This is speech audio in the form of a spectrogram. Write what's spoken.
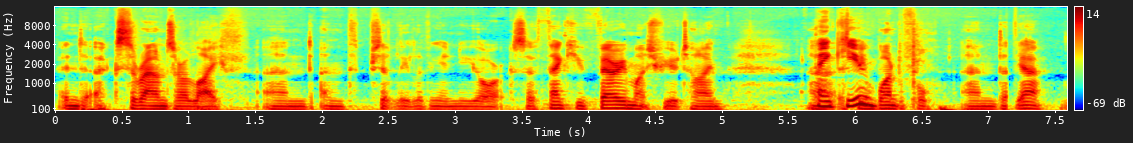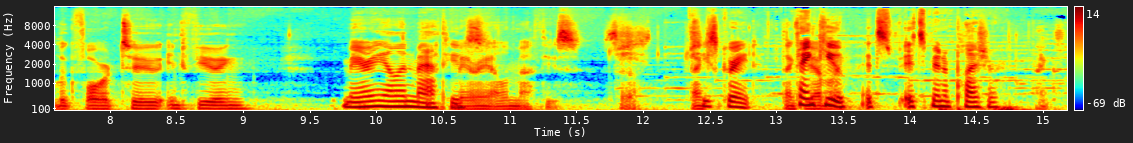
and uh, surrounds our life, and and particularly living in New York. So thank you very much for your time. Uh, Thank it's you. been wonderful, and uh, yeah, look forward to interviewing Mary Ellen Matthews. Mary Ellen Matthews. So She's thanks. great. Thank Thank, you, you. It's it's been a pleasure. Thanks.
